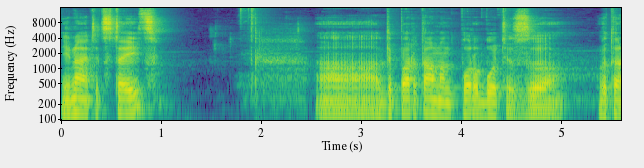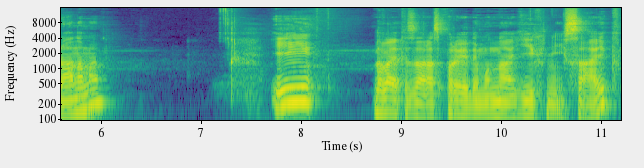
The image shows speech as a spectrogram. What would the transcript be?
United States, Департамент по роботі з ветеранами. І давайте зараз перейдемо на їхній сайт.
